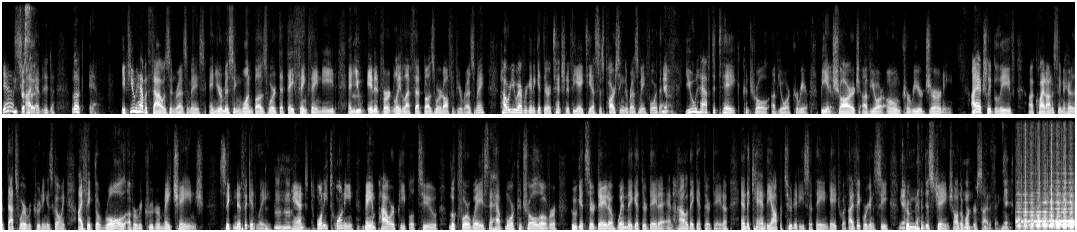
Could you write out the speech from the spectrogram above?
Yes. I, it, look, eh, if you have a thousand resumes and you're missing one buzzword that they think they need and mm. you inadvertently left that buzzword off of your resume how are you ever going to get their attention if the ats is parsing the resume for them yeah. you have to take control of your career be in yeah. charge of your own career journey I actually believe, uh, quite honestly, Mahir, that that's where recruiting is going. I think the role of a recruiter may change significantly. Mhm. And 2020 may empower people to look for ways to have more control over who gets their data, when they get their data, and how they get their data, and the can the opportunities that they engage with. I think we're going to see Yeah. tremendous change on the Mhm. worker side of things. Yeah.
